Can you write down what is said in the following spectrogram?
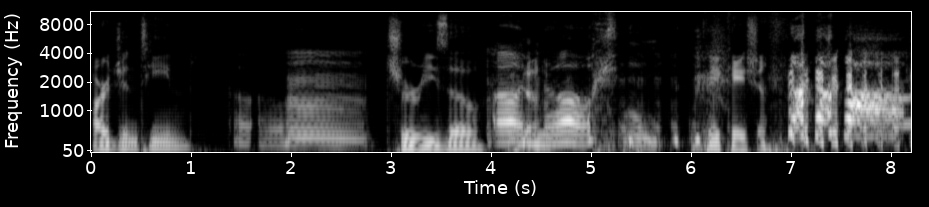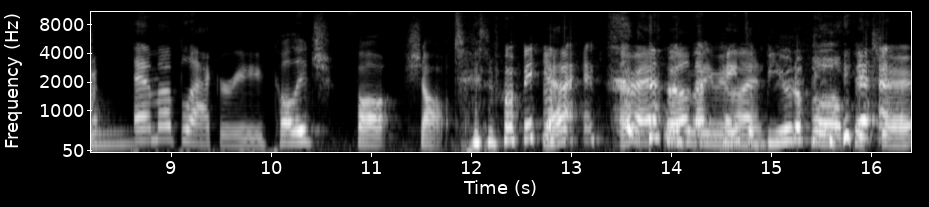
Argentine, Uh oh. Mm. chorizo, Oh no. vacation. Emma Blackery. College fought shot. Is probably Yep. mine. All right. Well, that Probably paints a beautiful picture.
